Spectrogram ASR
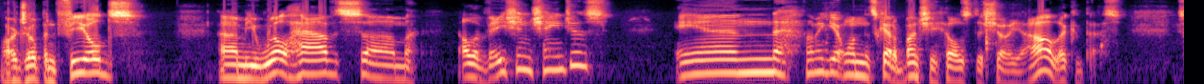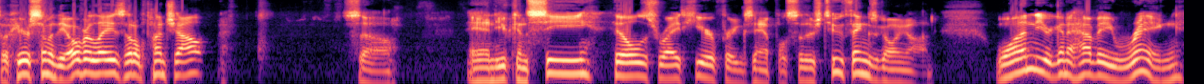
Large open fields. Um, you will have some elevation changes. And let me get one that's got a bunch of hills to show you. Oh, look at this. So here's some of the overlays that'll punch out. So, and you can see hills right here, for example. So there's two things going on. One, you're going to have a ring.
